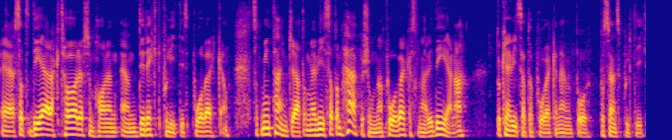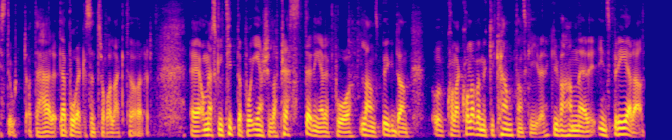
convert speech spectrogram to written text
Eh, så det är aktörer som har en, en direkt politisk påverkan. Så min tanke är att om jag visar att de här personerna påverkas av de här idéerna då kan jag visa att det har påverkan även på, på svensk politik i stort. Att det här, det här påverkar centrala aktörer. Eh, om jag skulle titta på enskilda präster nere på landsbygden och kolla, kolla vad mycket Kant han skriver, gud vad han är inspirerad,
